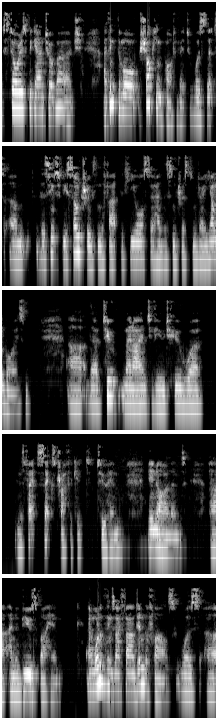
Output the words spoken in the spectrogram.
stories began to emerge. I think the more shocking part of it was that um, there seems to be some truth in the fact that he also had this interest in very young boys. Uh, there are two men I interviewed who were in effect sex trafficked to him in Ireland uh, and abused by him. And one of the things I found in the files was uh,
